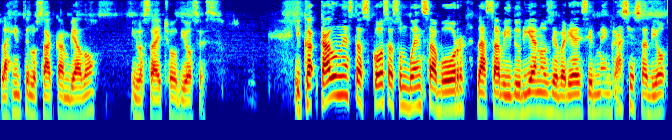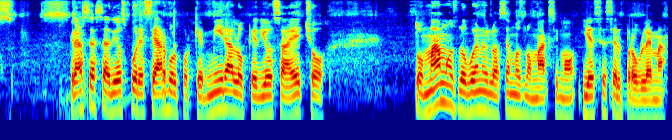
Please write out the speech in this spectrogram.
la gente los ha cambiado y los ha hecho dioses. Y cada una de estas cosas, un buen sabor, la sabiduría nos debería decirme, gracias a Dios. Gracias a Dios por ese árbol, porque mira lo que Dios ha hecho. Tomamos lo bueno y lo hacemos lo máximo, y ese es el problema.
